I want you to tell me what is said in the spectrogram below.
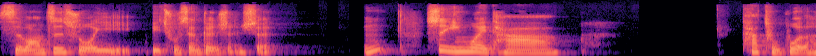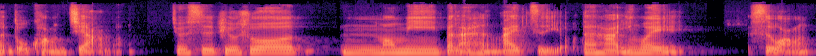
死亡之所以比出生更神圣，嗯，是因为他。他突破了很多框架嘛，就是比如说，嗯，猫咪本来很爱自由，但它因为死亡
